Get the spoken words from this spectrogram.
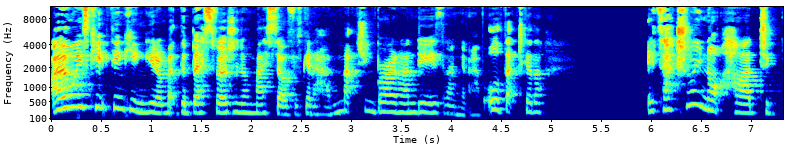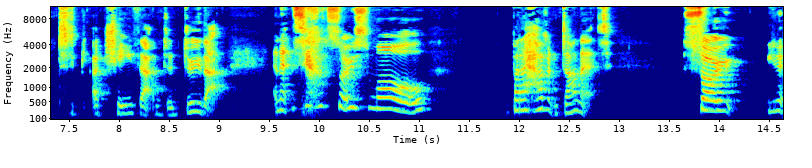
I always keep thinking, you know, the best version of myself is going to have matching brown undies and I'm going to have all of that together. It's actually not hard to, to achieve that and to do that. And it sounds so small, but I haven't done it. So, you know,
